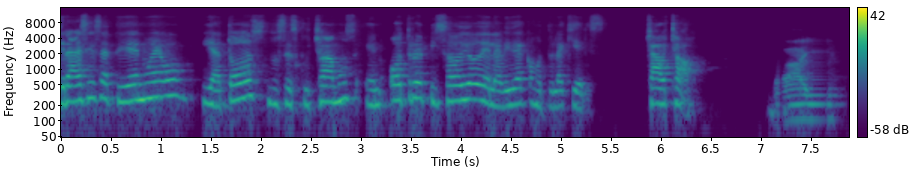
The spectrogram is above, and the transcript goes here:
Gracias a ti de nuevo y a todos. Nos escuchamos en otro episodio de La vida como tú la quieres. Chao, chao. Bye.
